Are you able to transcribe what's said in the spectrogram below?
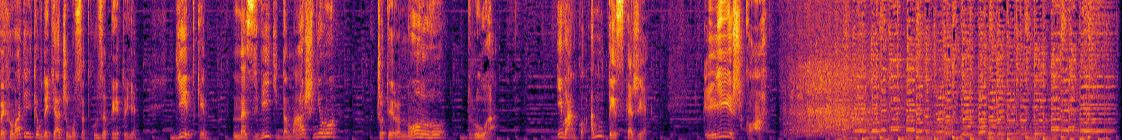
Вихователька в дитячому садку запитує. Дітки, назвіть домашнього чотириногого друга. Іванко, а ну ти скажи. Ліжко.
